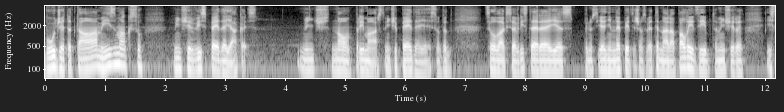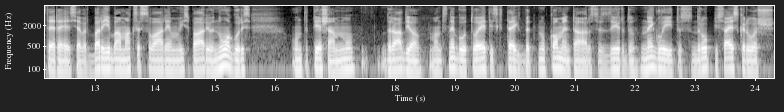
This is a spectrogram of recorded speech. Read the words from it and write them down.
budžeta tām izmaksu, viņš ir vispēdējākais. Viņš nav primārs, viņš ir pēdējais. Un tad cilvēks jau ir iztērējies, pirms ja viņam nepieciešams veterinārā palīdzība, tad viņš ir iztērējies jau ar barībām, accessoriem, vispār jau noguris. Un tad tiešām, nu, radio man tas nebūtu ētiski teikt, bet nu, komentārus es dzirdu neglītus, drupjus, aizkarošus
